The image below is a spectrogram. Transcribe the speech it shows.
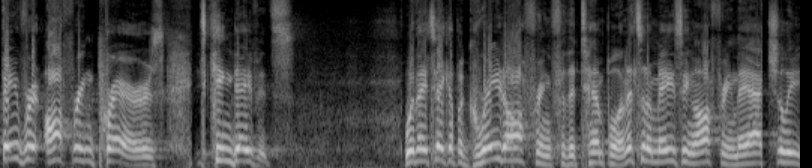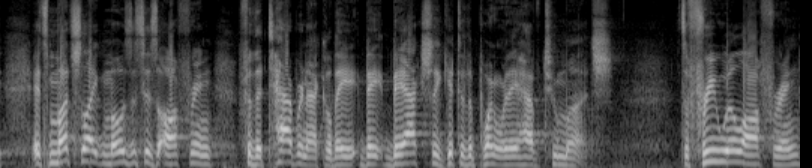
favorite offering prayers is King David's. Where they take up a great offering for the temple, and it's an amazing offering. They actually, it's much like Moses' offering for the tabernacle. They, they, they actually get to the point where they have too much. It's a free will offering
